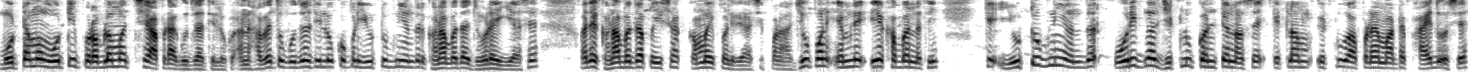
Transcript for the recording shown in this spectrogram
મોટામાં મોટી પ્રોબ્લેમ જ છે આપણા ગુજરાતી લોકો. અને હવે તો ગુજરાતી લોકો પણ યુટ્યુબની અંદર ઘણા બધા જોડાઈ ગયા છે અને ઘણા બધા પૈસા કમાઈ પણ રહ્યા છે. પણ હજુ પણ એમને એ ખબર નથી કે યુટ્યુબની અંદર ઓરિજિનલ જેટલું કન્ટેન્ટ હશે, એટલા એટલું આપણા માટે ફાયદો છે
